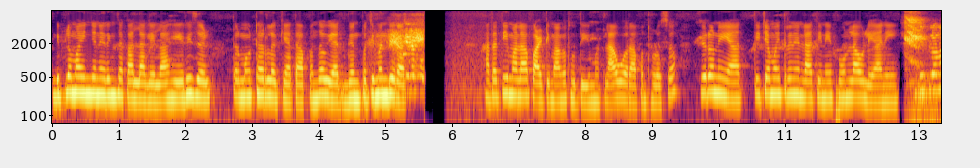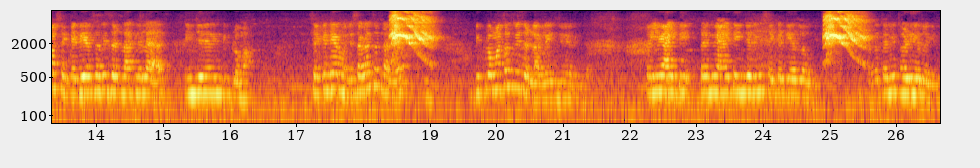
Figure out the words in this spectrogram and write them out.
डिप्लोमा इंजिनिअरिंगचा काल लागलेला आहे रिझल्ट तर मग ठरलं की आता आपण जाऊयात गणपती मंदिरात. आता ती मला पार्टी मागत होती. म्हटलं आवर आपण थोडंसं फिरून येऊयात. तिच्या मैत्रिणीला तिने फोन लावले आणि डिप्लोमा सेकंड इयरचा रिझल्ट लागलेला आहे इंजिनिअरिंग डिप्लोमा सेकंड इयर म्हणजे सगळ्यांचाच लागला डिप्लोमाचाच रिझल्ट लागला इंजिनिअरिंगचा Tanvi I T Tanvi I T engineering second इयरला होती. आता तन्वी थर्ड इयरला गेली.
